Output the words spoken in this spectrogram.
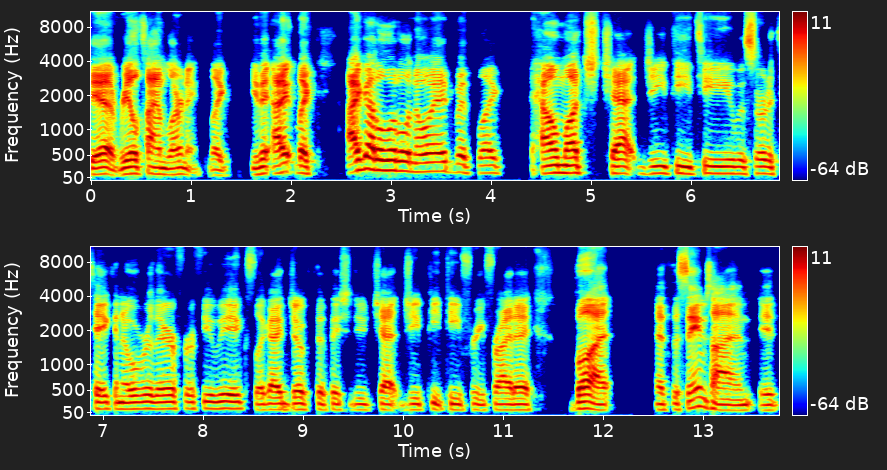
Yeah, real time learning. Like you think I like I got a little annoyed with like how much chat gpt was sort of taken over there for a few weeks like i joked that they should do chat gpt free friday but at the same time, it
